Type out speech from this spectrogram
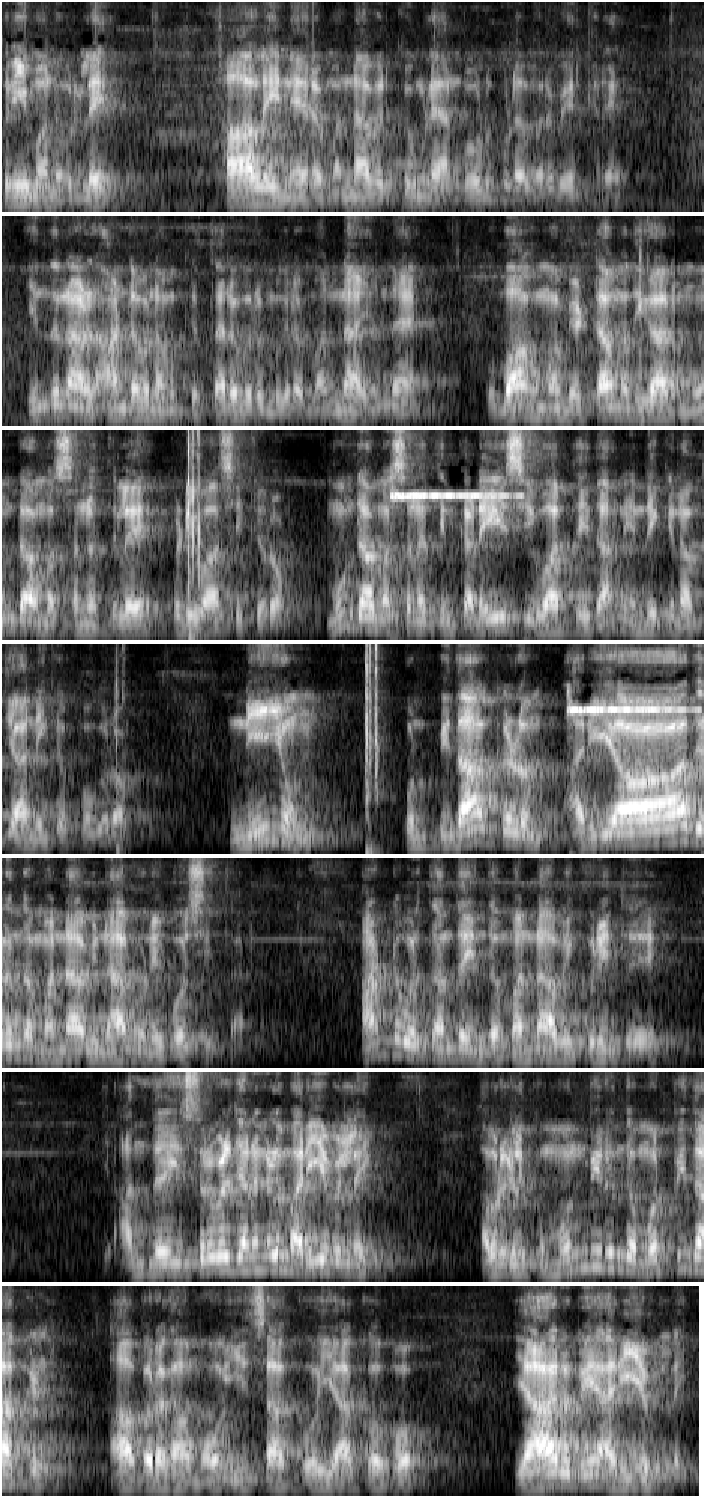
பிரியமானவர்களே காலை நேர மன்னாவிற்கு உங்களை அன்போடு கூட வரவேற்கிறேன். இந்த நாள் ஆண்டவர் நமக்கு தர விரும்புகிற மன்னா என்ன? உபாகமம் எட்டாம் அதிகாரம் மூன்றாம் வசனத்திலே இப்படி வாசிக்கிறோம். மூன்றாம் வசனத்தின் கடைசி வார்த்தை தான் இன்றைக்கு நாம் தியானிக்க போகிறோம். நீயும் உன் பிதாக்களும் அறியாதிருந்த மன்னாவினால் உன்னை போஷித்தார். ஆண்டவர் தந்த இந்த மன்னாவை குறித்து அந்த இஸ்ரவேல் ஜனங்களும் அறியவில்லை. அவர்களுக்கு முன்பிருந்த முற்பிதாக்கள் ஆபரகாமோ ஈசாக்கோ யாக்கோபோ யாருமே அறியவில்லை.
